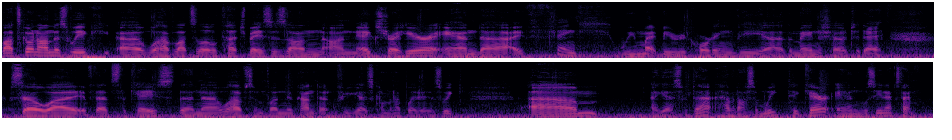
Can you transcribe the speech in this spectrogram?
lots going on this week. Uh, we'll have lots of little touch bases on on extra here, and uh, I think we might be recording the uh, the main show today. So uh, if that's the case, then we'll have some fun new content for you guys coming up later this week. Um, I guess with that, have an awesome week. Take care, and we'll see you next time.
